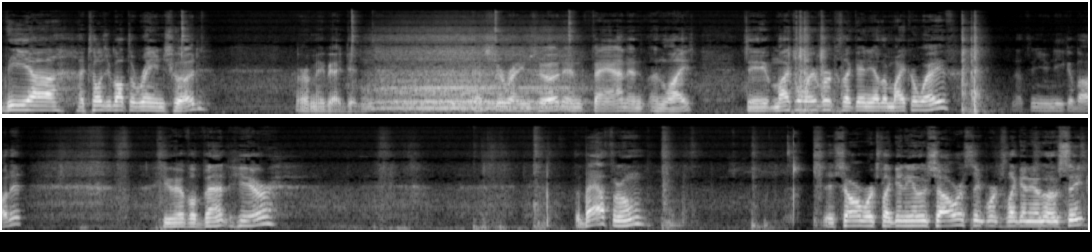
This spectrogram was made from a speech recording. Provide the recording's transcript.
The, uh, I told you about the range hood, or maybe I didn't. That's your range hood and fan and, and light. The microwave works like any other microwave. Nothing unique about it. You have a vent here. The bathroom the shower works like any other shower. Sink works like any other sink.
